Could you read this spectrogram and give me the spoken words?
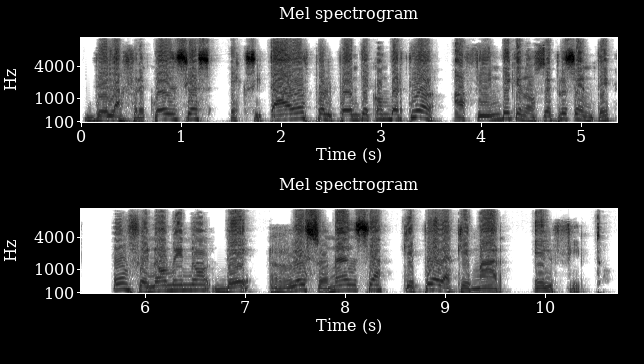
de las frecuencias excitadas por el puente convertidor, a fin de que no se presente un fenómeno de resonancia que pueda quemar el filtro.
